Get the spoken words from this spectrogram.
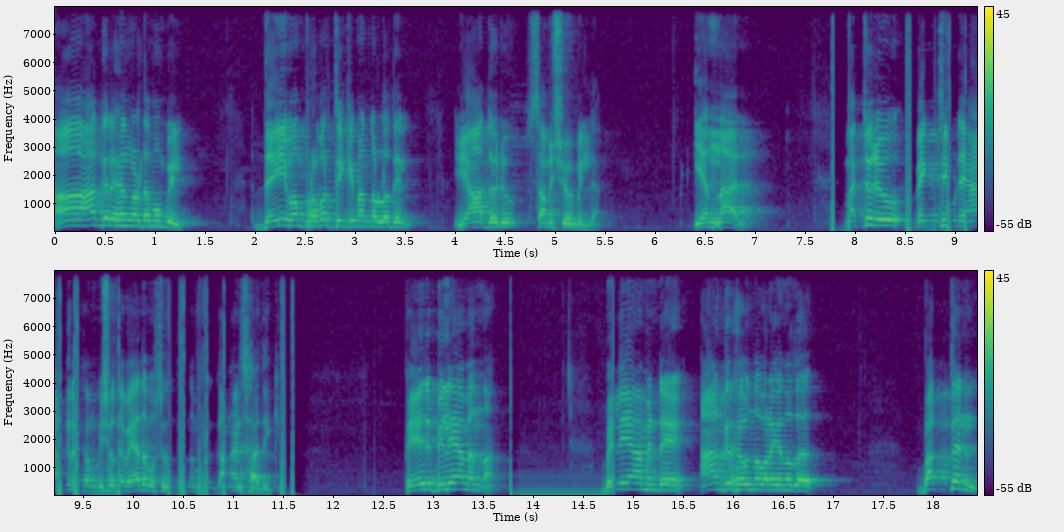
ആ ആഗ്രഹങ്ങളുടെ മുമ്പിൽ ദൈവം പ്രവർത്തിക്കുമെന്നുള്ളതിൽ യാതൊരു സംശയവുമില്ല. എന്നാൽ മറ്റൊരു വ്യക്തിയുടെ ആഗ്രഹം വിശുദ്ധ വേദപുസ്തകത്തിൽ നമുക്ക് കാണാൻ സാധിക്കും. പേര് ബിലയാമെന്ന ബിലയാമിന്റെ ആഗ്രഹം എന്ന് പറയുന്നത് ഭക്തൻ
